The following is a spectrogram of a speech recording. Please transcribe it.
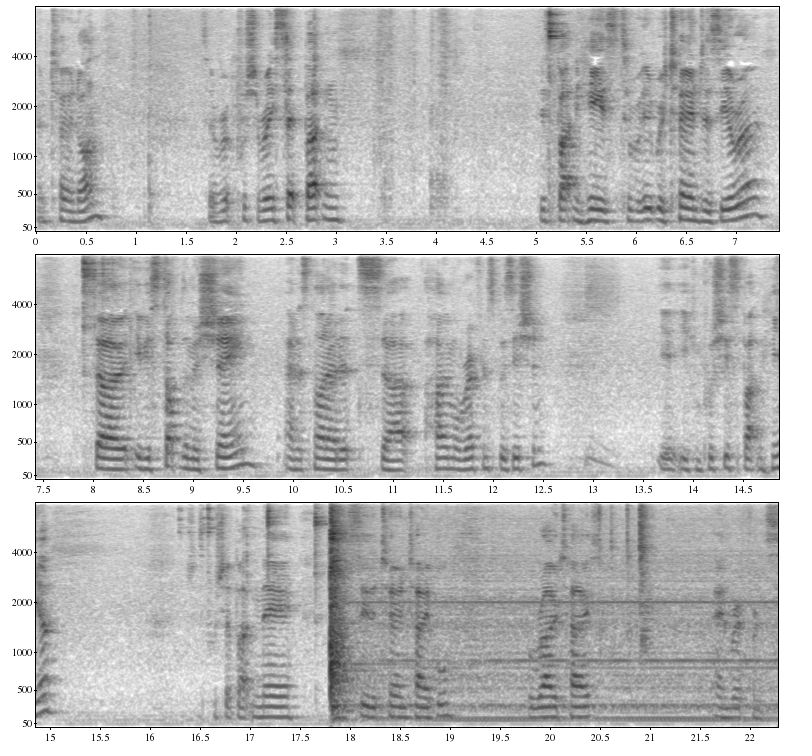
and turned on. So push the reset button. This button here is to return to zero. So if you stop the machine and it's not at its uh, home or reference position you, you, can push this button here. Just push that button there. See the turntable will rotate and reference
